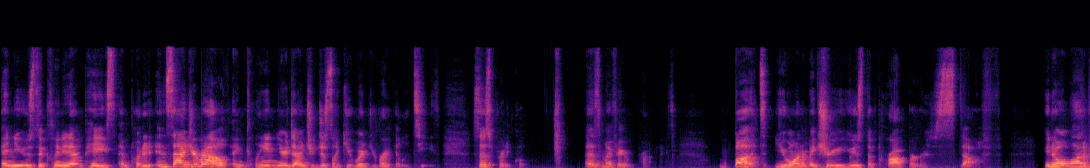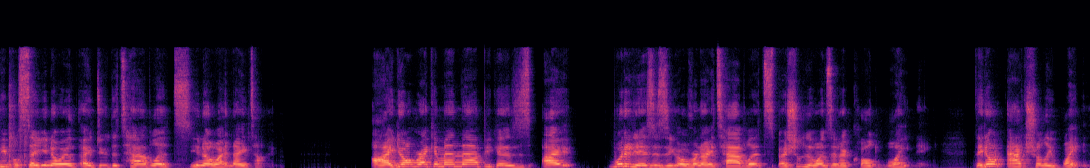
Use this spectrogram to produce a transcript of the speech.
and use the Cleanadent paste and put it inside your mouth and clean your denture just like you would your regular teeth. So that's pretty cool. That's my favorite product. But you want to make sure you use the proper stuff. You know, a lot of people say, you know, I, I do the tablets, you know, at nighttime. I don't recommend that because I what it is is the overnight tablets, especially the ones that are called whitening. They don't actually whiten.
